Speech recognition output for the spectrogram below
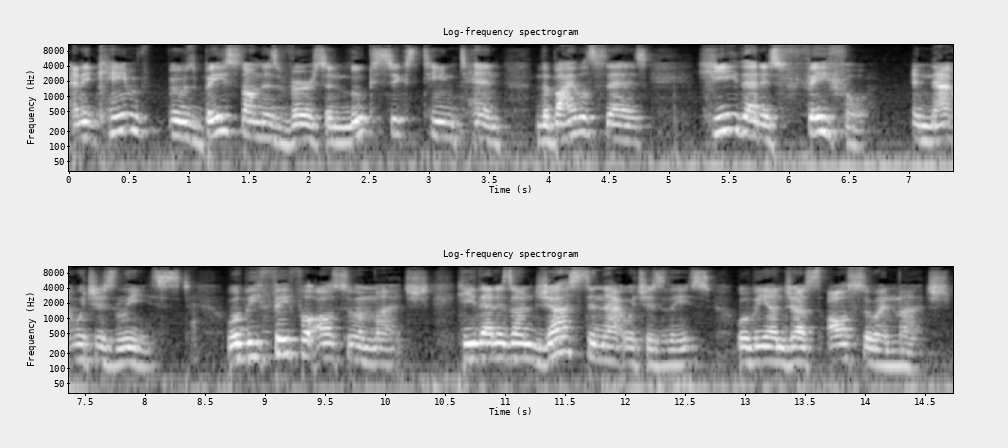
And it came, it was based on this verse in Luke 16 10. The Bible says, He that is faithful in that which is least will be faithful also in much. He that is unjust in that which is least will be unjust also in much.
